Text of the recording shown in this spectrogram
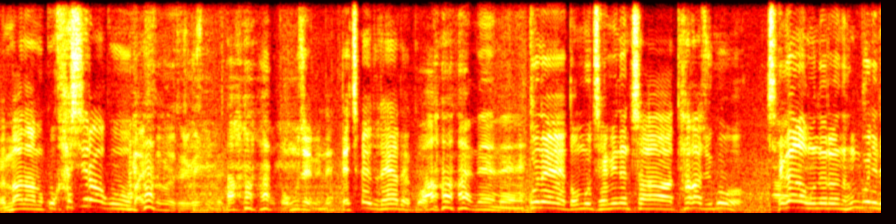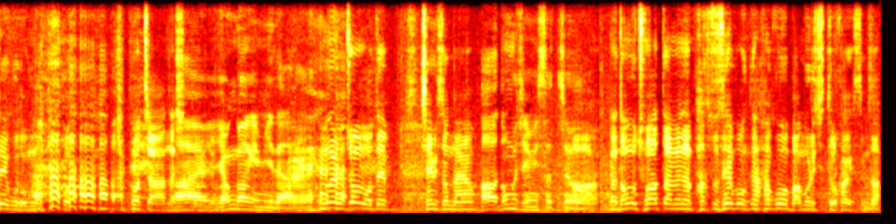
웬만하면 꼭 하시라고 말씀을 드리고 싶습니다. 어, 너무 재밌네. 내 차에도 해야 될 것 같아. 아 네네. 덕분에 너무 재밌는 차 타가지고 제가 오늘은 흥분이 되고 너무 기뻤, 기뻤지 않았나 아 싶어요. 영광입니다. 네. 네. 오늘 좀 어때 재밌었나요? 아 너무 재밌었죠. 아, 그냥 너무 좋았다면 박수 세 번 하고 마무리 짓도록 하겠습니다.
